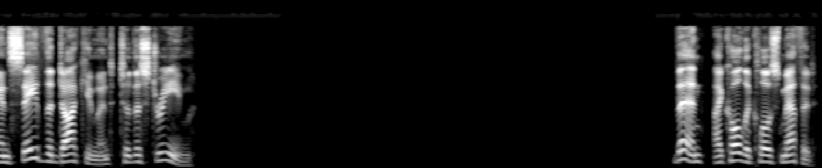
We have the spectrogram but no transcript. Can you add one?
And save the document to the stream. Then, I call the close method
